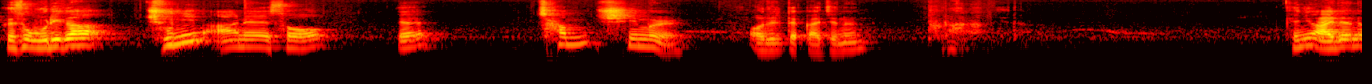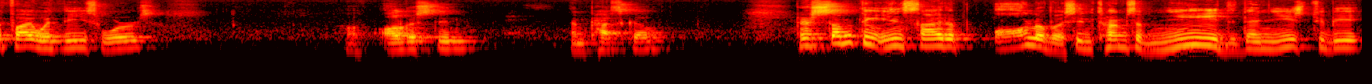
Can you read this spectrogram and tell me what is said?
그래서 우리가 주님 안에서 참 쉼을 얻을 때까지는 불안합니다. Can you identify with these words of Augustine and Pascal? There's something inside of all of us in terms of need that needs to be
